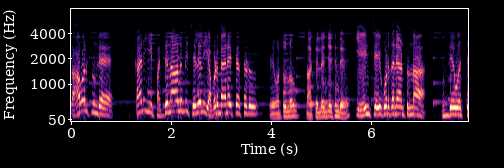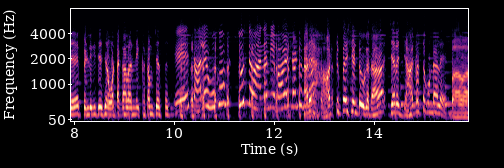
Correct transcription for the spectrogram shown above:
రావాల్సి ఉండే కానీ ఈ పద్దెనాలు మీ చెల్లెల్ని ఎవడు మేనేజ్ చేస్తాడు? ఏమంటున్నావు? నా చెల్లెం చేసిందే. ఏం చేయకూడదనే అంటున్నా. ముందే వస్తే పెళ్ళికి చేసిన వంటకాలన్నీ ఖతం చేస్తది. అరే హార్ట్ పేషెంట్ కదా. జర జాగ్రత్తగా ఉండాలి. బావా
